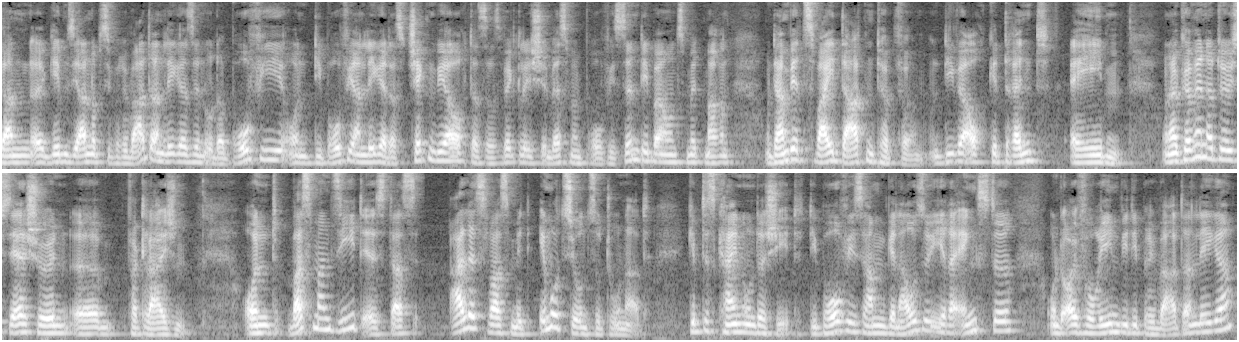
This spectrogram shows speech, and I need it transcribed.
Dann äh, geben sie an, ob sie Privatanleger sind oder Profi. Und die Profianleger, das checken wir auch, dass das wirklich Investmentprofis sind, die bei uns mitmachen. Und da haben wir zwei Datentöpfe, die wir auch getrennt erheben. Und dann können wir natürlich sehr schön äh, vergleichen. Und was man sieht, ist, dass alles, was mit Emotionen zu tun hat, gibt es keinen Unterschied. Die Profis haben genauso ihre Ängste und Euphorien wie die Privatanleger.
